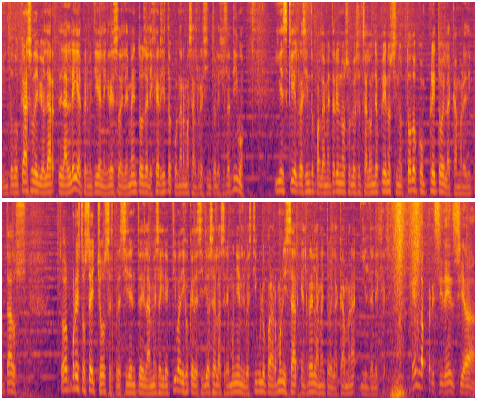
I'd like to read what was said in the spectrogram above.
y en todo caso de violar la ley al permitir el ingreso de elementos del ejército con armas al recinto legislativo. Y es que el recinto parlamentario no solo es el salón de plenos, sino todo completo de la Cámara de Diputados. Por estos hechos, el presidente de la mesa directiva dijo que decidió hacer la ceremonia en el vestíbulo para armonizar el reglamento de la Cámara y el del Ejército. En la presidencia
